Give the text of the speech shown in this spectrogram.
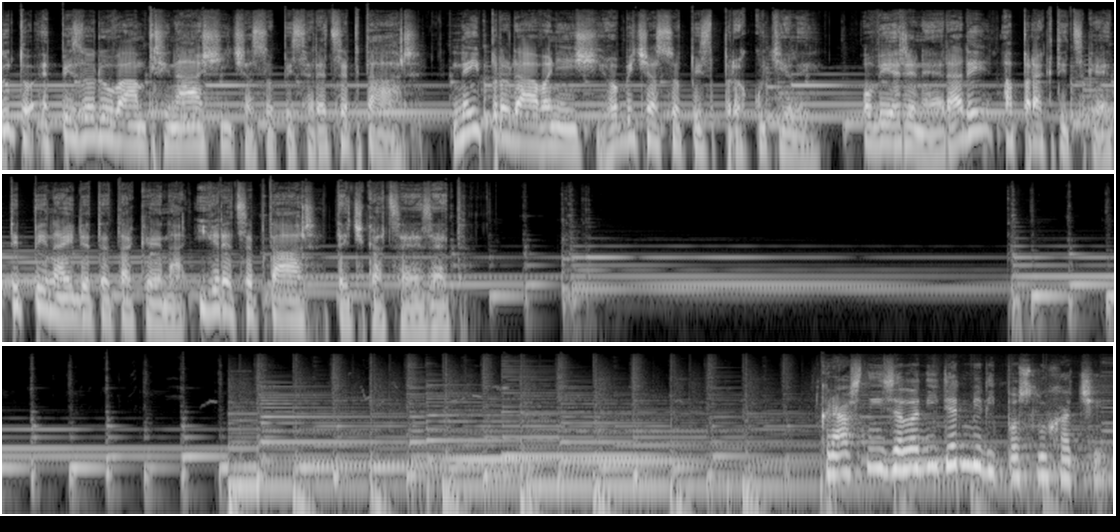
Tuto epizodu vám přináší časopis Receptář, nejprodávanější hobby časopis pro kutily. Ověřené rady a praktické tipy najdete také na ireceptář.cz. Krásný zelený den, milí posluchači.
